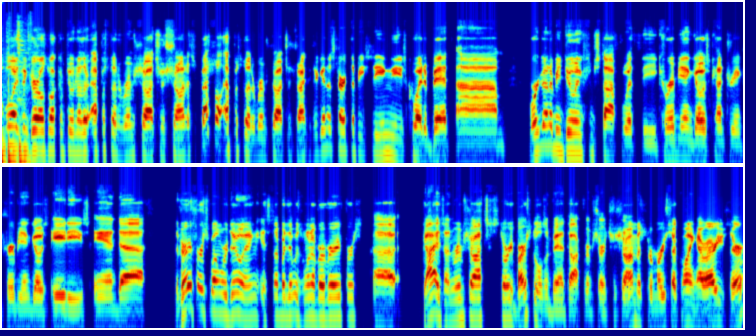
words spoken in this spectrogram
boys and girls, welcome to another episode of Rim Shots with Sean. A special episode of Rim Shots with Sean because you're going to start to be seeing these quite a bit. Um, we're going to be doing some stuff with the Caribbean Goes Country and Caribbean Goes 80s. And uh, the very first one we're doing is somebody that was one of our very first uh, guys on Rim Shots Story Barstools and Band Talk Rim Shots with Sean, Mr. Maurice Aucoin. How are you, sir?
